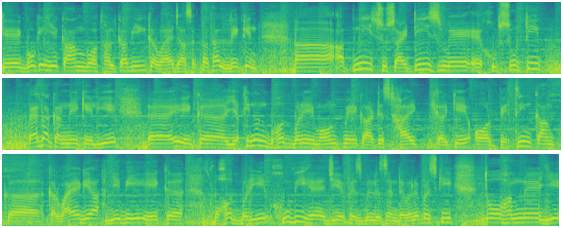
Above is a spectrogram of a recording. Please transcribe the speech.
कि गो के ये काम बहुत हल्का भी करवाया जा सकता था, लेकिन अपनी सोसाइटीज़ में खूबसूरती पैदा करने के लिए एक यकीनन बहुत बड़े अमाउंट में एक आर्टिस्ट हायर करके और बेहतरीन काम करवाया गया। ये भी एक बहुत बड़ी खूबी है G F S builders and developers की। तो हमने ये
